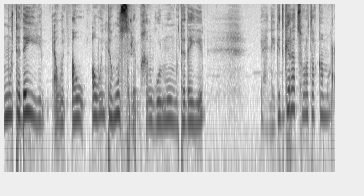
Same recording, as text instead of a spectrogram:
متدين أو أو أو أنت مسلم خلينا نقول مو متدين. يعني قد قرأت سورة القمر؟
